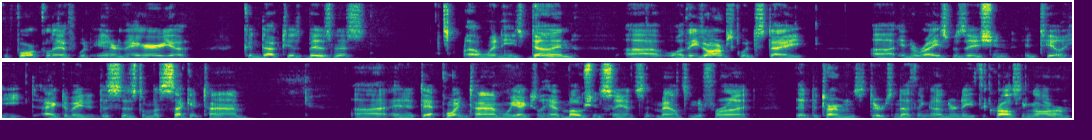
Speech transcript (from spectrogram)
the forklift would enter the area, conduct his business, uh, when he's done, uh, well, these arms would stay uh, in the raised position until he activated the system a second time. Uh, and at that point in time, we actually have motion sense that mounts in the front that determines there's nothing underneath the crossing arm.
